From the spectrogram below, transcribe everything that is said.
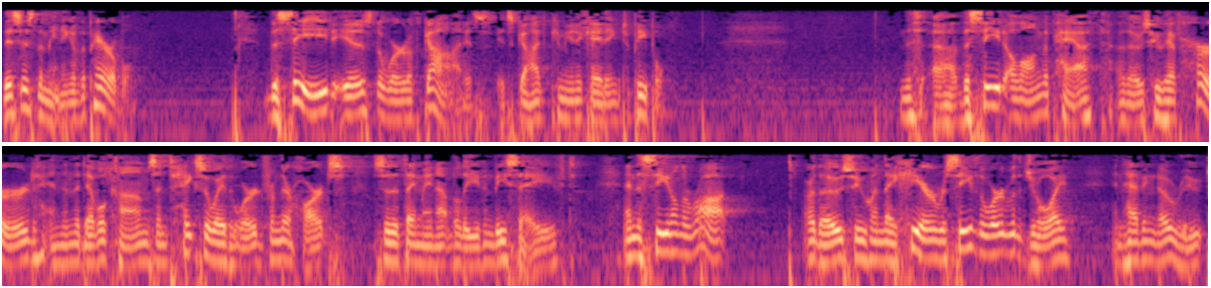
This is the meaning of the parable. The seed is the word of God. It's, it's God communicating to people. Uh, the seed along the path are those who have heard, and then the devil comes and takes away the word from their hearts so that they may not believe and be saved. And the seed on the rock are those who, when they hear, receive the word with joy, and having no root,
